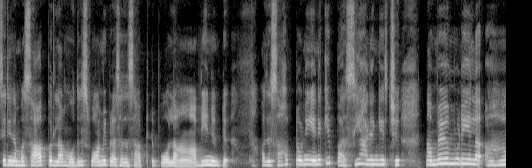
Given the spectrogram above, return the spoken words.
சரி நம்ம சாப்பிட்லாம் முதல்ல சுவாமி பிரசாதம் சாப்பிட்டுட்டு போகலாம் அப்படின்னுட்டு. அதை சாப்பிட்டோன்னே எனக்கே பசி அடங்கிருச்சு. நம்பவே முடியல. ஆஹா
